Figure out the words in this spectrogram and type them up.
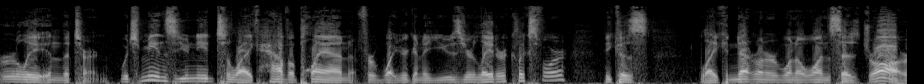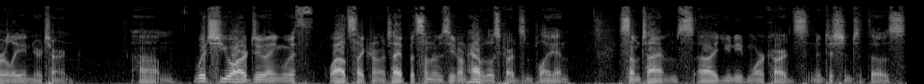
early in the turn, which means you need to like have a plan for what you're going to use your later clicks for, because like Netrunner 101 says, draw early in your turn, um, which you are doing with Wyldside Chronotype, but sometimes you don't have those cards in play, and sometimes uh, you need more cards in addition to those.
